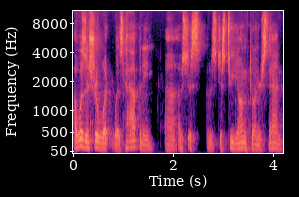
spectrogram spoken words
I wasn't sure what was happening. Uh, I was just I was just too young to understand.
